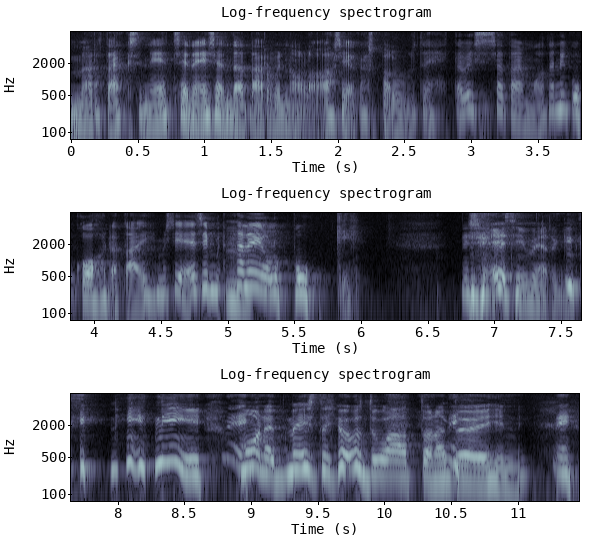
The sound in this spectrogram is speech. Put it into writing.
Ymmärtääkseni, että sen ei sentään tarvinnut olla asiakaspalvelutehtävissä tai muuta niinku kohdata ihmisiä. Esim- mm. Hän ei ollut pukki. Niin se... Esimerkiksi. niin, niin. niin, monet meistä joutuu aattona niin. töihin. Niin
